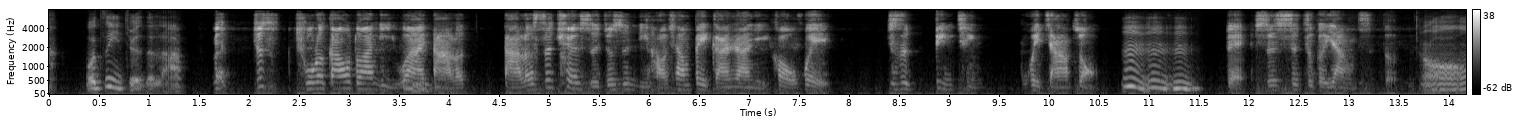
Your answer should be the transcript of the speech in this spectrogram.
我自己觉得啦。没，就是除了高端以外，嗯、打了打了是确实就是你好像被感染以后会，就是病情不会加重。嗯嗯嗯，对，是是这个样子的。哦，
